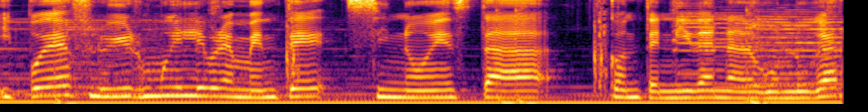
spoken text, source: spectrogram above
y puede fluir muy libremente si no está contenida en algún lugar.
